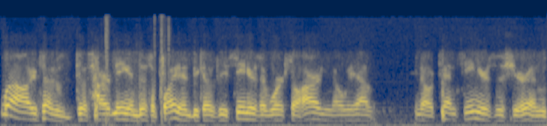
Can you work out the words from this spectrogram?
Well, it's disheartening and disappointed because these seniors have worked so hard. You know, we have you know ten seniors this year, and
